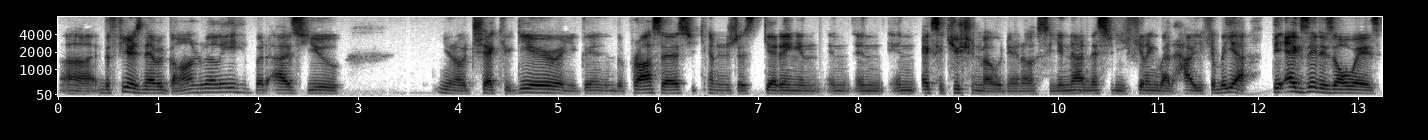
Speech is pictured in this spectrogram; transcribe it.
Uh, the fear is never gone really, but as you you know check your gear and you get in the process you kind of just getting in in in in execution mode you know so you're not necessarily feeling about how you feel but yeah the exit is always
